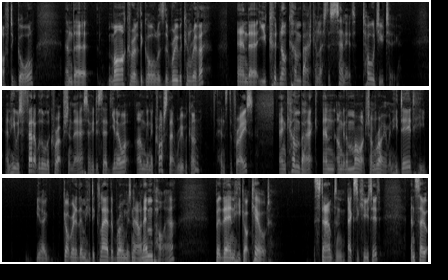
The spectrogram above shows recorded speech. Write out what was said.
off to Gaul. And the marker of the Gaul was the Rubicon River. And uh, you could not come back unless the Senate told you to. And he was fed up with all the corruption there, so he just said, you know what, I'm going to cross that Rubicon, hence the phrase, and come back and I'm going to march on Rome. And he did. He, you know, got rid of them. He declared that Rome was now an empire, but then he got killed, stabbed and executed. And so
